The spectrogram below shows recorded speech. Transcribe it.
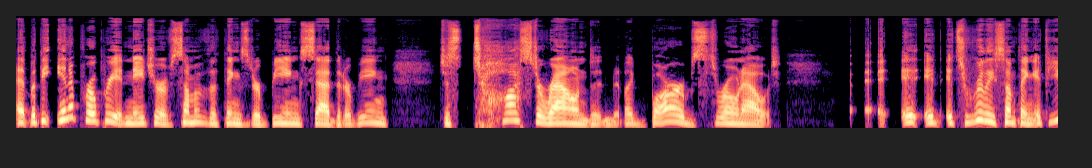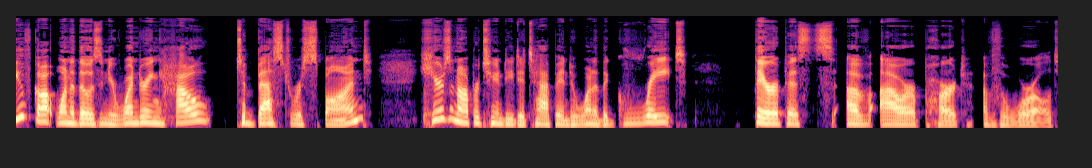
But the inappropriate nature of some of the things that are being said, that are being just tossed around like barbs thrown out, it, it, it's really something. If you've got one of those and you're wondering how to best respond, here's an opportunity to tap into one of the great therapists of our part of the world.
